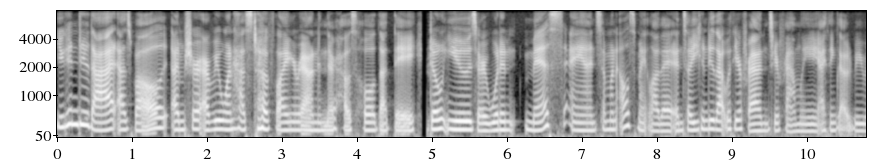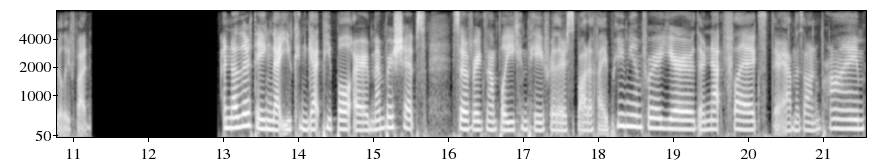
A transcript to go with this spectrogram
you can do that as well. I'm sure everyone has stuff lying around in their household that they don't use or wouldn't miss, and someone else might love it. And so you can do that with your friends, your family. I think that would be really fun. Another thing that you can get people are memberships. So, for example, you can pay for their Spotify Premium for a year, their Netflix, their Amazon Prime,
